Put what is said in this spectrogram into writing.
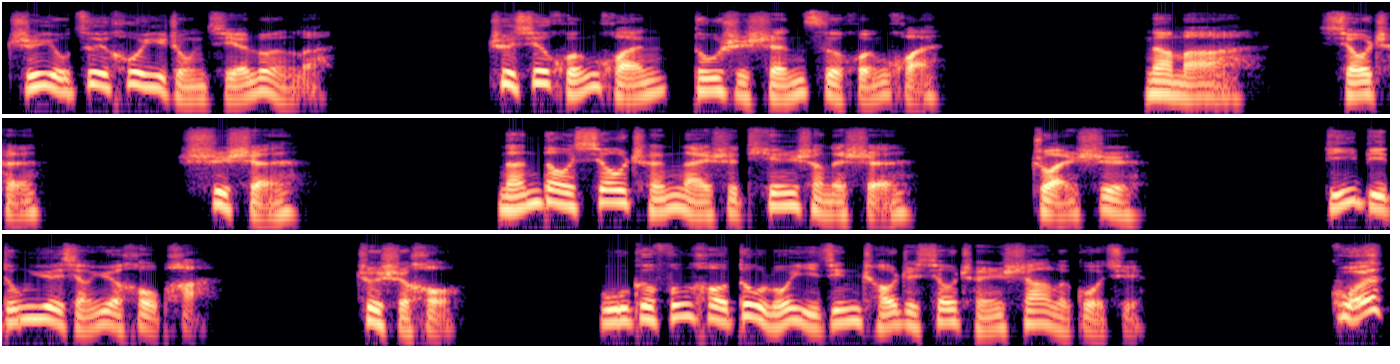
只有最后一种结论了，这些魂环都是神赐魂环。那么，萧晨是神？难道萧晨乃是天上的神？转世？比比东越想越后怕。这时候，五个封号斗罗已经朝着萧晨杀了过去。滚！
